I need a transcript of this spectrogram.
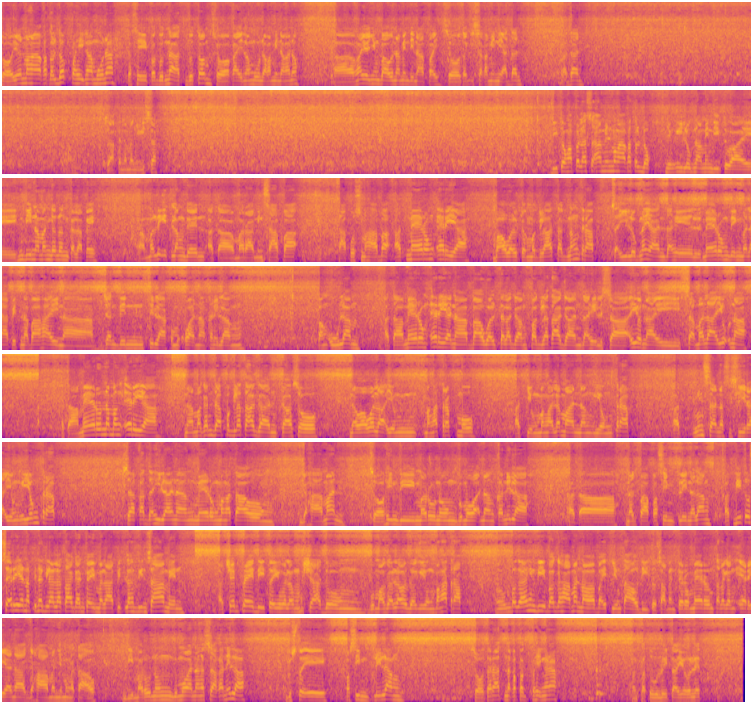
So yun mga katuldok, pahinga muna kasi pagod na at gutom. So kain lang muna kami ng ano. Ah, ngayon yung baon namin tinapay. So tag-isa kami ni Adan. Adan. Sa akin naman yung isa. Dito nga pala sa amin mga katuldok, yung ilog namin dito ay hindi naman ganun kalaki. Ah, maliit lang din at ah, maraming sapa, tapos mahaba. At merong area, bawal kang maglatag ng trap sa ilog na yan dahil merong ding malapit na bahay na dyan din sila kumukuha ng kanilang pang-ulam. At ah, merong area na bawal talagang paglatagan dahil sa ayun ay sa malayo na. At ah, meron namang area na maganda paglatagan kaso nawawala yung mga trap mo at yung mga laman ng iyong trap at minsan nasisira yung iyong trap sa kadahilan ng merong mga taong gahaman. So hindi marunong gumawa ng kanila at ah, nagpapasimple na lang. At dito sa area na pinaglalatagan ko ay malapit lang din sa amin. At syempre dito ay walang masyadong gumagalaw ng yung mga trap. Kumbaga hindi ba gahaman, mababait yung tao dito sa amin. Pero meron talagang area na gahaman yung mga tao. Hindi marunong gumawa ng sa kanila. Gusto eh pasimple lang. So tara at nakapagpahinga na. Magpatuloy tayo ulit.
